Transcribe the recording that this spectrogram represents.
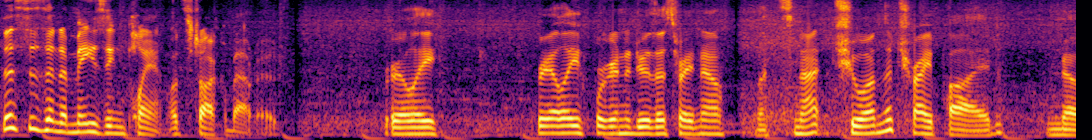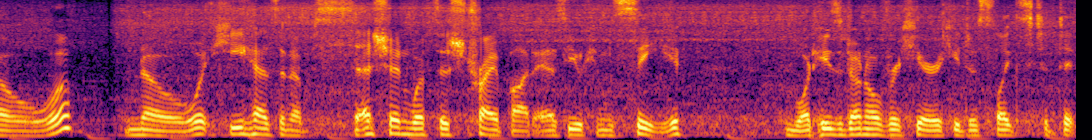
This is an amazing plant. Let's talk about it. Really? Really? We're gonna do this right now? Let's not chew on the tripod. No. No, he has an obsession with this tripod, as you can see. What he's done over here, he just likes to do.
